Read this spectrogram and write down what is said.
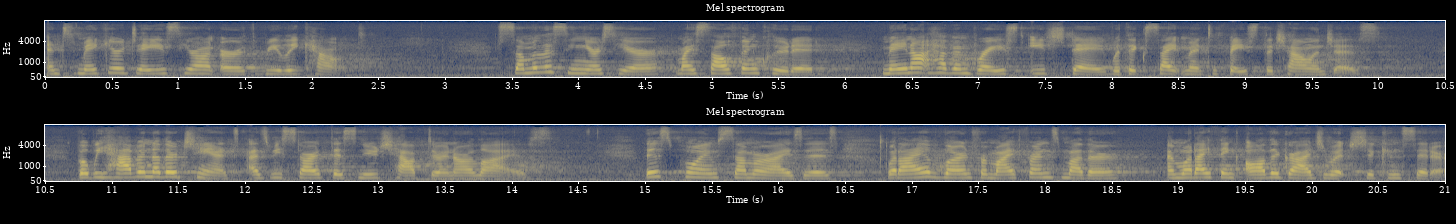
and to make your days here on earth really count. Some of the seniors here, myself included, may not have embraced each day with excitement to face the challenges. But we have another chance as we start this new chapter in our lives. This poem summarizes what I have learned from my friend's mother and what I think all the graduates should consider.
